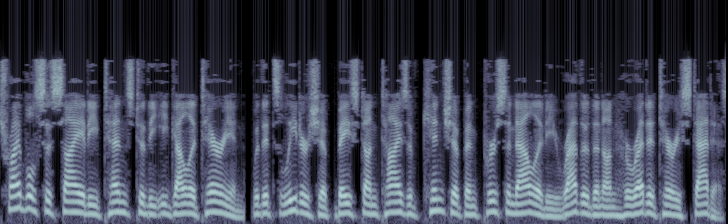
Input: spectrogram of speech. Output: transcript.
Tribal society tends to the egalitarian, with its leadership based on ties of kinship and personality rather than on hereditary status.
